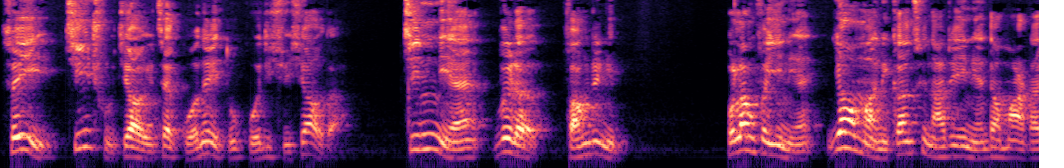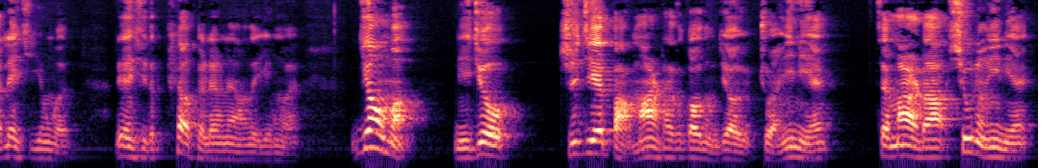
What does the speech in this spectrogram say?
所以基础教育在国内读国际学校的，今年为了防止你不浪费一年，要么你干脆拿这一年到马耳他练习英文，练习的漂漂亮亮的英文，要么你就。直接把马耳他的高等教育转一年，在马耳他休整一年，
